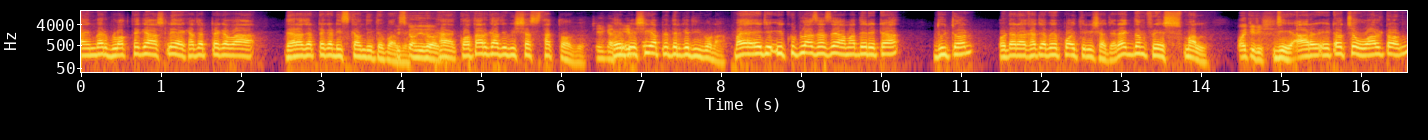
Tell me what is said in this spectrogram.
নাইম্বার ব্লক থেকে আসলে এক হাজার টাকা বা দেড় হাজার টাকা ডিসকাউন্ট দিতে পারবে। হ্যাঁ কথার কাজে বিশ্বাস থাকতে হবে। এর এর- বেশি আপনাদেরকে দিব না। ভাইয়া এই যে ইকো প্লাস আছে আমাদের এটা দুই টন ওটা রাখা যাবে পঁয়ত্রিশ হাজার। একদম ফ্রেশ মাল। পঁয়ত্রিশ। জি আর এটা হচ্ছে ওয়ালটন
